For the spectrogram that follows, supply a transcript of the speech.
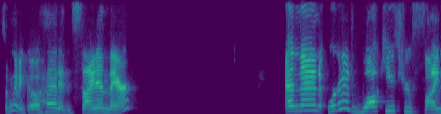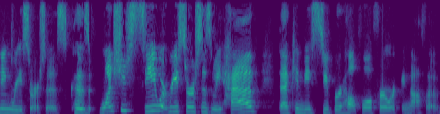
So I'm gonna go ahead and sign in there. And then we're going to walk you through finding resources because once you see what resources we have, that can be super helpful for working off of.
